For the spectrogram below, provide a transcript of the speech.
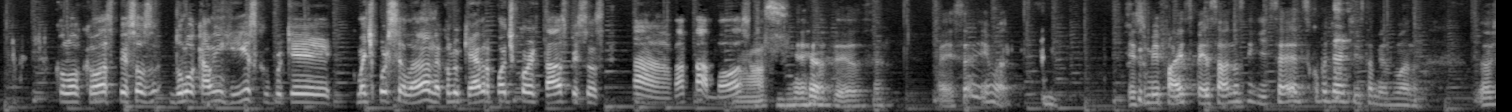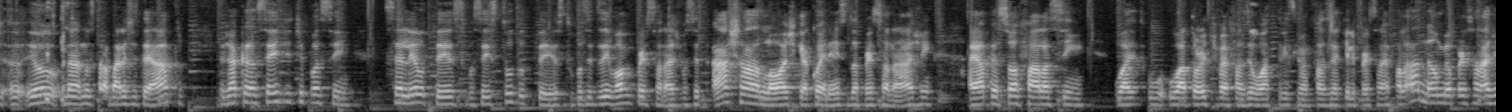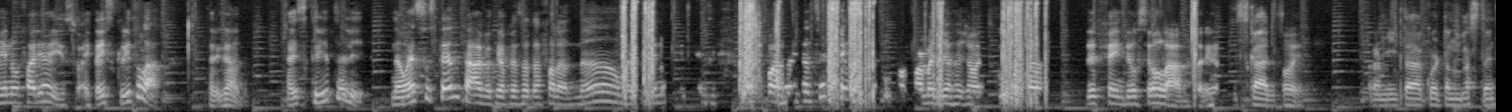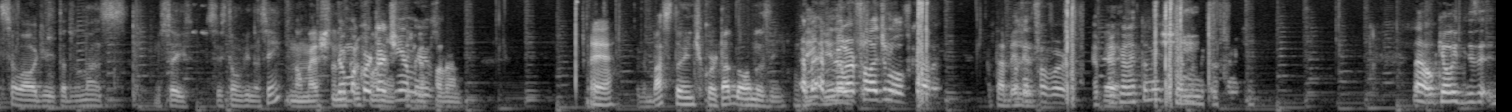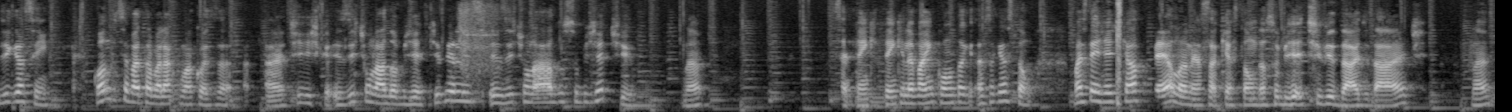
colocou as pessoas do local em risco, porque como é de porcelana, quando quebra, pode cortar as pessoas. Ah, vá pra bosta. Nossa. Meu Deus. É isso aí, mano. Isso me faz pensar no seguinte, isso é desculpa de artista mesmo, mano. Eu, eu- eu, na- nos trabalhos de teatro, eu já cansei de, tipo assim, você lê o texto, você estuda o texto, você desenvolve o personagem, você acha a lógica e a coerência da personagem, aí a pessoa fala assim, o, o, o ator que vai fazer, ou a atriz que vai fazer aquele personagem, fala, ah, não, meu personagem não faria isso. Aí tá escrito lá, tá ligado? Tá escrito ali. Não é sustentável o que a pessoa tá falando. Não, mas você não mas, tipo, arranja, sempre tem uma, uma forma de arranjar uma desculpa pra defender o seu lado, tá ligado? Cara, Oi. Pra mim tá cortando bastante seu áudio aí, tá dando umas. Não sei, vocês estão ouvindo assim? Não mexe no Deu uma microfone, cortadinha que ele tá mesmo. falando. É. Bastante, cortadona, assim. É, é melhor não. falar de novo, cara. Tá, Por beleza. favor. É porque eu nem tô mexendo no microfone aqui. Não, o que eu diz- digo é assim, quando você vai trabalhar com uma coisa artística, existe um lado objetivo e eles- existe um lado subjetivo, né? Você tem que, tem que levar em conta essa questão. Mas tem gente que apela nessa questão da subjetividade da arte, né?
